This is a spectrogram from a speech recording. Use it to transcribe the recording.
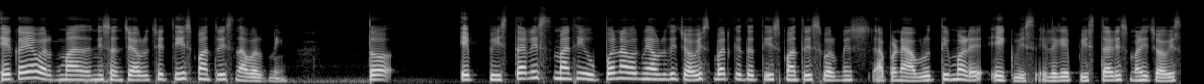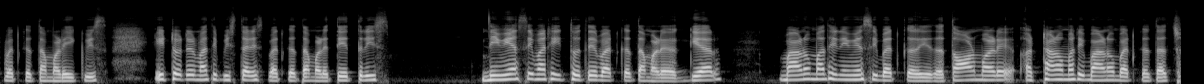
એ કયા વર્ગમાંની સંચય આવૃત્તિ છે? ત્રીસ પાંત્રીસના વર્ગની. તો એ પિસ્તાલીસમાંથી ઉપરના વર્ગની આવૃત્તિ ચોવીસ બાદ કરતાં ત્રીસ પાંત્રીસ વર્ગની આપણને આવૃત્તિ મળે એકવીસ. એટલે કે પિસ્તાલીસમાંથી ચોવીસ બાદ કરતાં મળે એકવીસ. ઇઠોતેરમાંથી પિસ્તાલીસ બાદ કરતાં મળે તેત્રીસ. નેવ્યાસીમાંથી ઇઠોતેર બાદ કરતાં મળે અગિયાર. બાણુંમાંથી નેવ્યાસી બાદ કરીએ તો ત્રણ મળે. અઠ્ઠાણુંમાંથી બાણું બાદ કરતાં છ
